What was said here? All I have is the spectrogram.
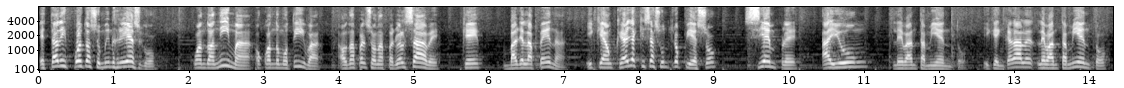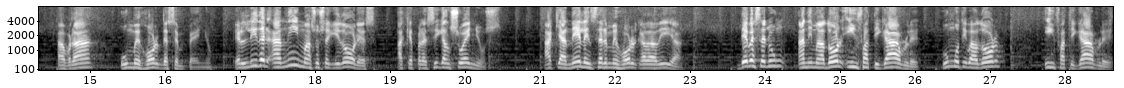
Está dispuesto a asumir riesgo cuando anima o cuando motiva a una persona, pero él sabe que vale la pena y que aunque haya quizás un tropiezo, siempre hay un levantamiento y que en cada levantamiento habrá un mejor desempeño. El líder anima a sus seguidores a que persigan sueños, a que anhelen ser mejor cada día. Debe ser un animador infatigable, un motivador infatigable,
